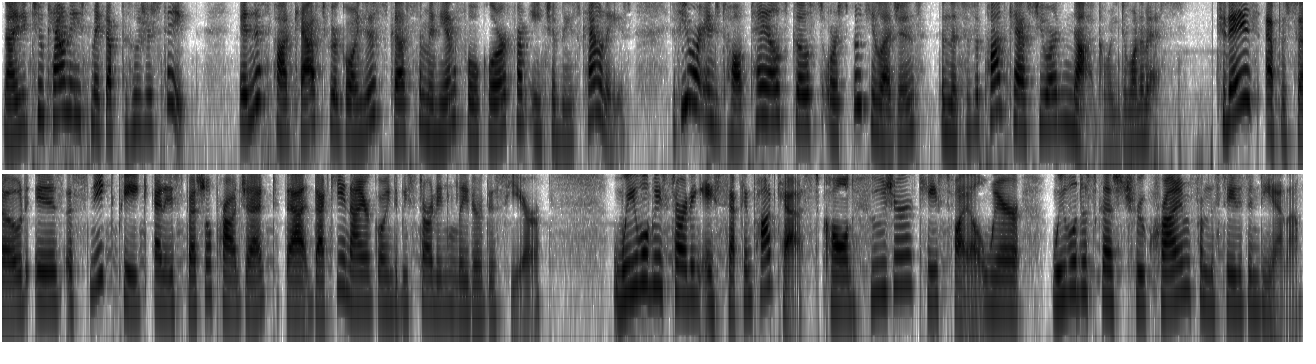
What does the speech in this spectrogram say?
92 counties make up the Hoosier State. In this podcast, we are going to discuss some Indiana folklore from each of these counties. If you are into tall tales, ghosts, or spooky legends, then this is a podcast you are not going to want to miss. Today's episode is a sneak peek at a special project that Becky and I are going to be starting later this year. We will be starting a second podcast called Hoosier Case File, where we will discuss true crime from the state of Indiana.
